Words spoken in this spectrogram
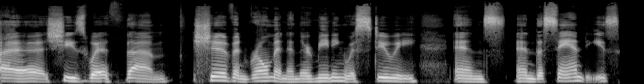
uh, she's with um, Shiv and Roman and they're meeting with Stewy and and the Sandys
